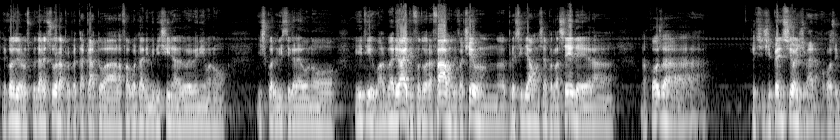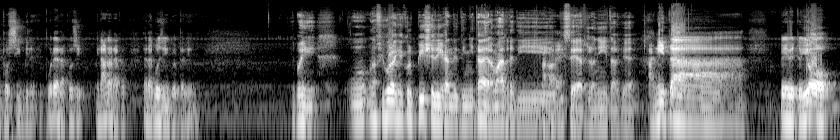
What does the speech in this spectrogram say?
le cose dell'ospedale suo era proprio attaccato alla facoltà di medicina da dove venivano gli squadristi che avevano militari, quando arrivavi ti fotografavano, ti facevano, presidiavano sempre la sede, era una cosa che se ci pensi oggi è una cosa impossibile, eppure era così, Milano era, era così in quel periodo. E poi una figura che colpisce di grande dignità è la madre di, ah, di Sergio, Anita. Che... Anita, detto, io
